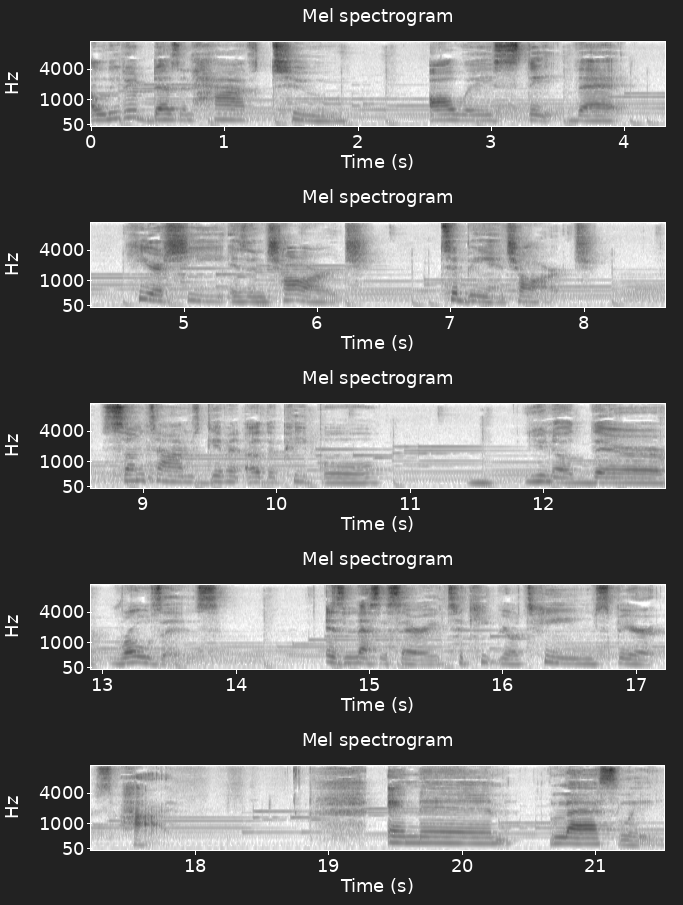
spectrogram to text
A leader doesn't have to always state that he or she is in charge to be in charge. Sometimes giving other people, you know, their roses is necessary to keep your team spirits high. And then lastly,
